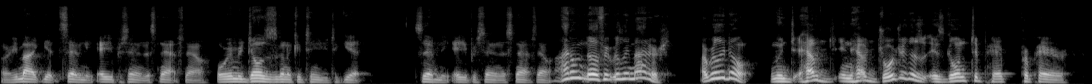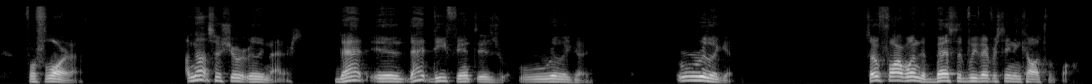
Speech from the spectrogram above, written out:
or he might get 70, 80% of the snaps now. Or Emory Jones is going to continue to get 70, 80% of the snaps now. I don't know if it really matters. I really don't. I mean, how in how Georgia is, is going to pre- prepare for Florida, I'm not so sure it really matters. That is that defense is really good. Really good. So far, one of the best that we've ever seen in college football.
